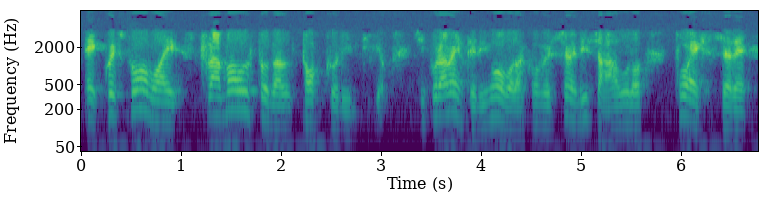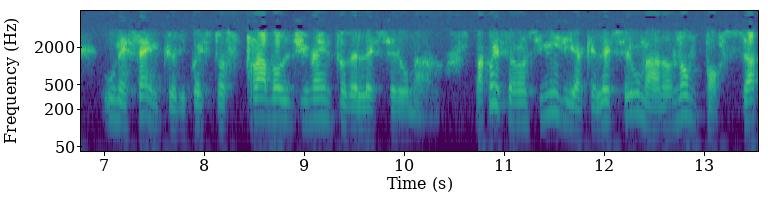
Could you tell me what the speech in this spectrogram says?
e quest'uomo è stravolto dal tocco di Dio. Sicuramente di nuovo la conversione di Saulo può essere un esempio di questo stravolgimento dell'essere umano, ma questo non significa che l'essere umano non possa,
